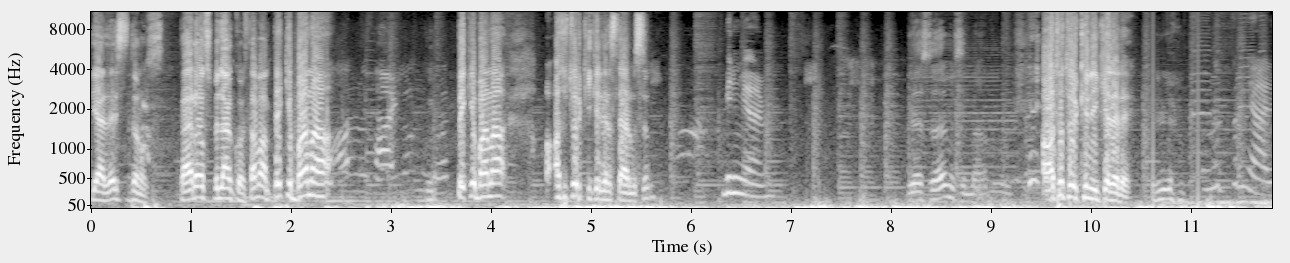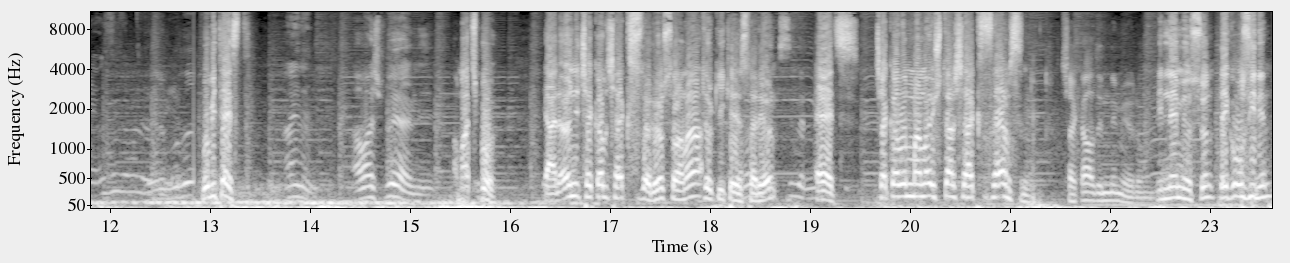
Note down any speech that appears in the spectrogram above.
Diğerleri sizden olsun. Ferros Blancos. Tamam peki bana... Peki bana Atatürk ilkelerini sayar mısın? Bilmiyorum. Biraz söyler misin ben? Atatürk'ün ilkeleri. Unuttum yani uzun zaman oldu. Bu bir test. Aynen. Amaç bu yani. Amaç bu. Yani önce Çakal'ın şarkısı soruyor sonra Türk ilkelerini soruyor. Evet. Çakal'ın bana 3 tane şarkısı sayar mısın? Çakal dinlemiyorum. Dinlemiyorsun. Peki Uzi'nin?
